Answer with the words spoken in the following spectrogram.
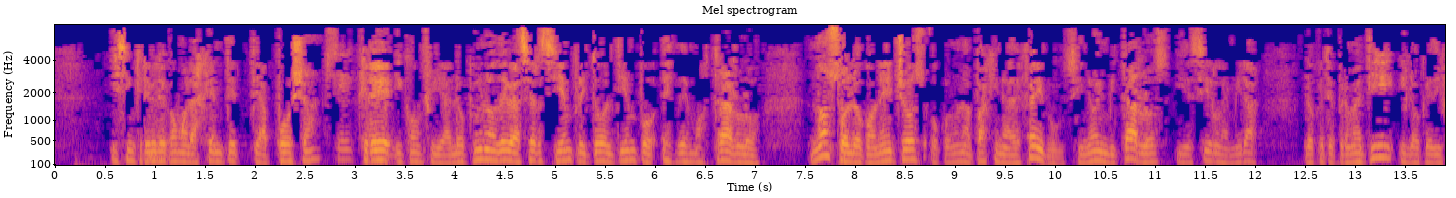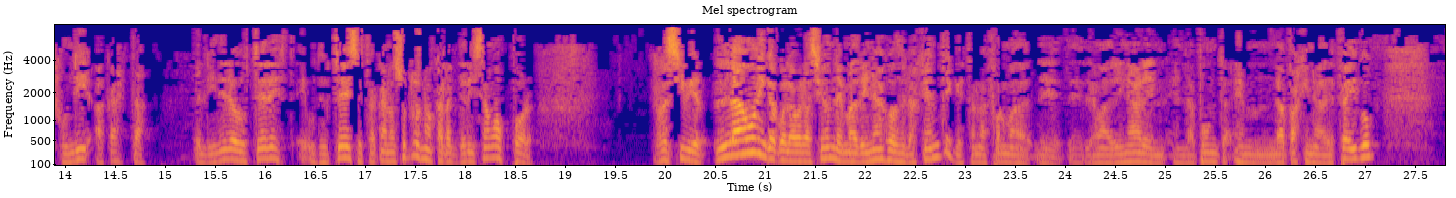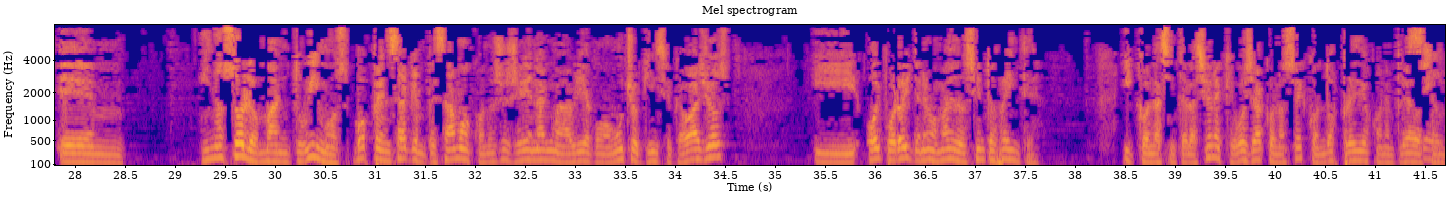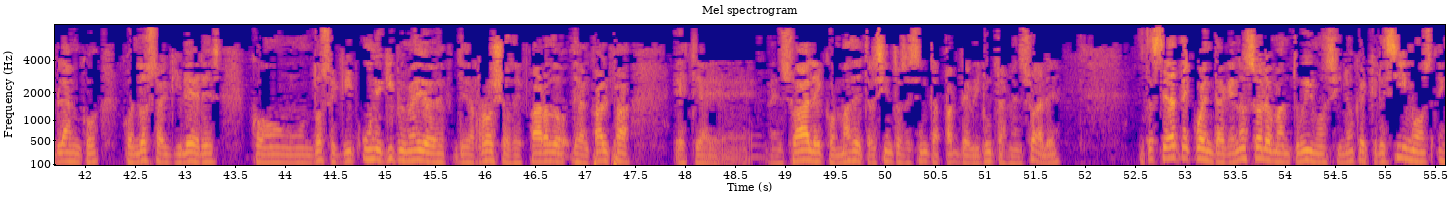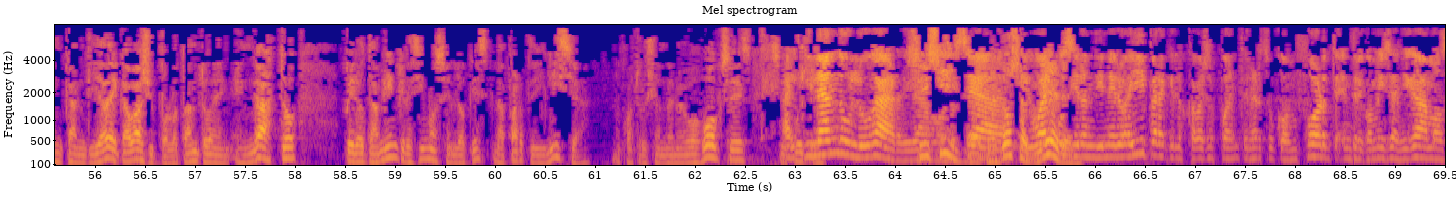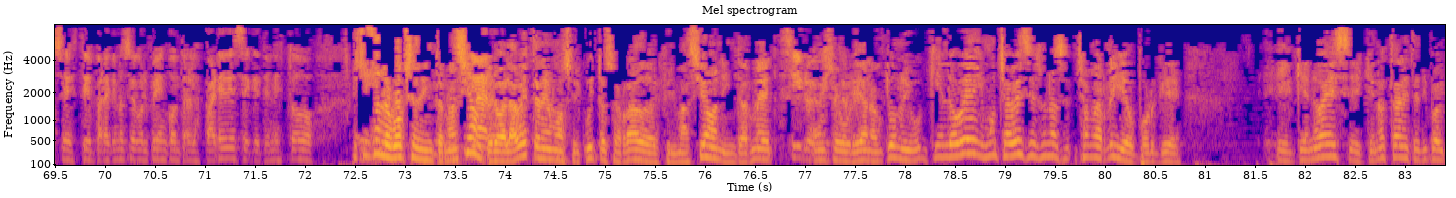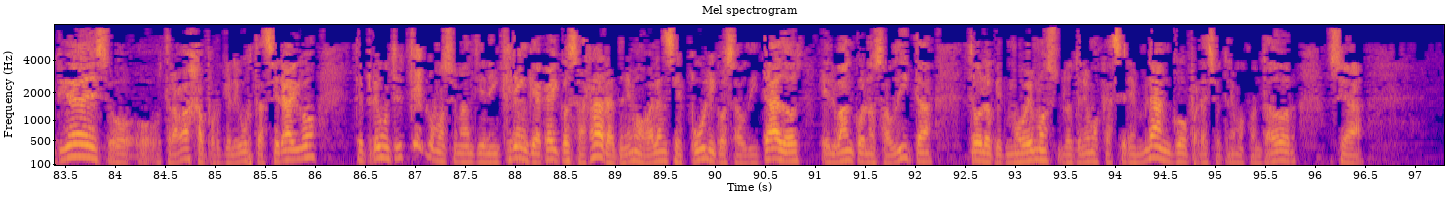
es increíble cómo la gente te apoya, cree y confía. Lo que uno debe hacer siempre y todo el tiempo es demostrarlo, no solo con hechos o con una página de Facebook, sino invitarlos y decirles, mira, lo que te prometí y lo que difundí, acá está. El dinero de ustedes, de ustedes está acá. Nosotros nos caracterizamos por recibir la única colaboración de madrinazgos de la gente, que está en la forma de, de, de madrinar en, en, la punta, en la página de Facebook. Eh, y no solo mantuvimos, vos pensás que empezamos, cuando yo llegué en ACMA habría como mucho 15 caballos, y hoy por hoy tenemos más de 220 y con las instalaciones que vos ya conocés, con dos predios con empleados Sí. en blanco, con dos alquileres, con dos equipos, un equipo y medio de, de rollos de fardo, de alfalfa este, eh, mensuales, con más de 360 packs de virutas mensuales. Entonces date cuenta que no solo mantuvimos, sino que crecimos en cantidad de caballos y por lo tanto en, en gasto, pero también crecimos en lo que es la parte edilicia, la construcción de nuevos boxes. Alquilando un lugar, digamos. Sí, sí, o sea, dos igual alquileres. pusieron dinero ahí para que los caballos puedan tener su confort, entre comillas, digamos, este, para que no se golpeen contra las paredes, sé que tenés todo. Esos eh, son los boxes de internación, claro. pero a la vez tenemos circuito cerrado de filmación, internet, Sí, un visto, seguridad nocturno. Y quien lo ve, y muchas veces uno se- yo me río porque el que no es, el que no está en este tipo de actividades o, trabaja porque le gusta hacer algo, te pregunta, ¿usted cómo se mantiene? Y creen que acá hay cosas raras, tenemos balances públicos auditados, el banco nos audita, todo lo que movemos lo tenemos que hacer en blanco, para eso tenemos contador, o sea,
